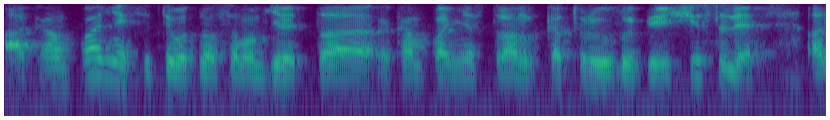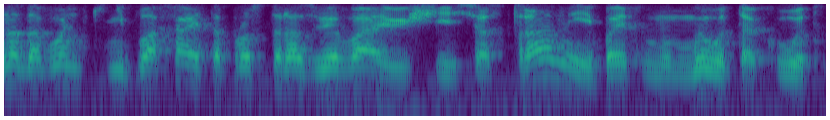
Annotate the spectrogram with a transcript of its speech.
А компания, кстати, вот на самом деле та компания стран, которую вы перечислили, она довольно-таки неплохая, это просто развивает развивающиеся страны, и поэтому мы вот такой вот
